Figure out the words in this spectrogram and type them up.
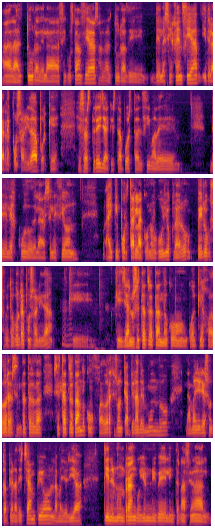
a la altura de las circunstancias, a la altura de, la exigencia y de la responsabilidad, porque esa estrella que está puesta encima del escudo de la selección hay que portarla con orgullo, claro, pero sobre todo con responsabilidad, que, ya no se está tratando con cualquier jugadora, se está, se está tratando con jugadoras que son campeonas del mundo, la mayoría son campeonas de Champions, la mayoría tienen un rango y un nivel internacional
